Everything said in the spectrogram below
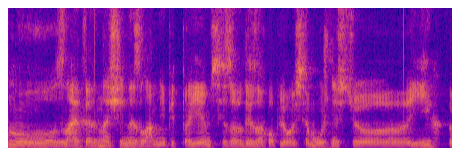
Ну, знаєте, наші незламні підприємці завжди захоплювався мужністю їх. Е,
